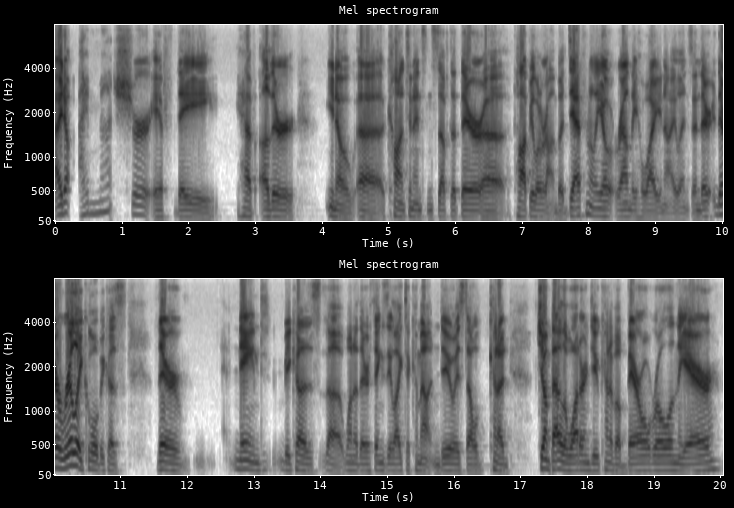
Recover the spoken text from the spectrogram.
I don't. I'm not sure if they have other, you know, uh, continents and stuff that they're uh, popular on, but definitely around the Hawaiian Islands, and they're they're really cool because they're named because uh, one of their things they like to come out and do is they'll kind of jump out of the water and do kind of a barrel roll in the air.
